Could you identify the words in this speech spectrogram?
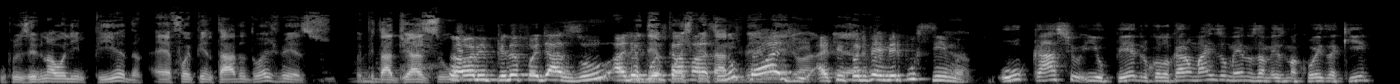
Inclusive na Olimpíada é, foi pintado duas vezes. Foi pintado de azul. Na Olimpíada foi de azul, aí E depois, o cara depois fala assim, não de vermelho, pode, ó. aí pintou É. de vermelho por cima. O Cássio e o Pedro colocaram mais ou menos a mesma coisa aqui,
